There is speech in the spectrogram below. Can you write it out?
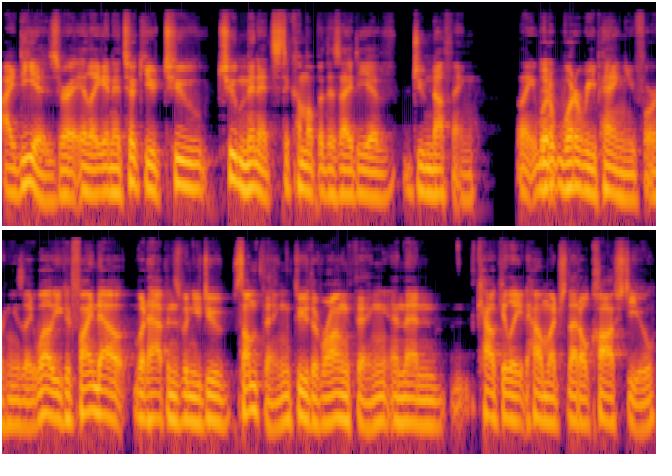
ideas, right? Like, and it took you two two minutes to come up with this idea of do nothing. Like, what what are we paying you for? And he's like, well, you could find out what happens when you do something, do the wrong thing, and then calculate how much that'll cost you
